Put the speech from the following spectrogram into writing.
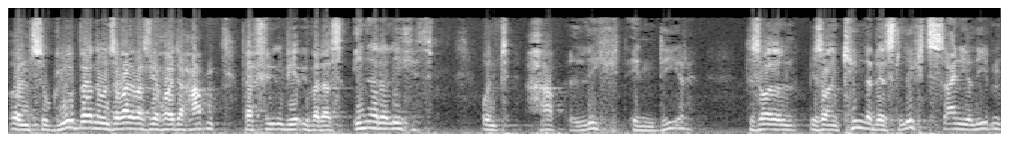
und zu Glühbirne und so weiter, was wir heute haben, verfügen wir über das innere Licht und hab Licht in dir. Wir sollen, wir sollen Kinder des Lichts sein, ihr Lieben.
